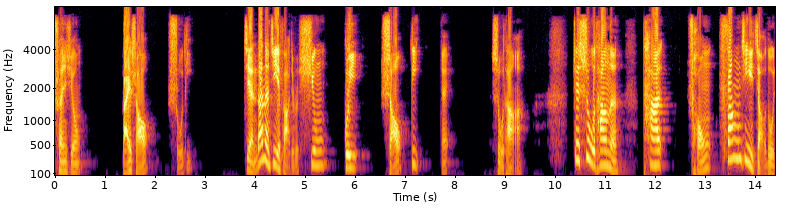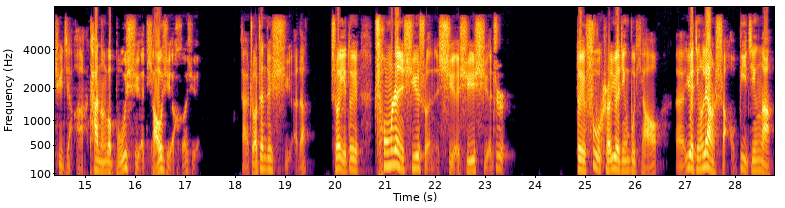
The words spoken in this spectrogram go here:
川芎、白芍、熟地，简单的记法就是芎、归、芍、地。哎，四物汤啊，这四物汤呢，它从方剂角度去讲啊，它能够补血、调血、和血，哎，主要针对血的，所以对冲任虚损、血虚血滞，对妇科月经不调、呃月经量少、闭经啊。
